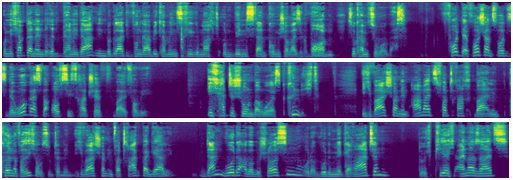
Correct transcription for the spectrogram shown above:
Und ich habe dann den dritten Kandidaten in Begleitung von Gabi Kaminski gemacht und bin es dann komischerweise geworden. So kam ich zu Ruhrgas. Der Vorstandsvorsitzende der Ruhrgas war Aufsichtsratschef bei VW. Ich hatte schon bei Ruhrgas gekündigt. Ich war schon im Arbeitsvertrag bei einem Kölner Versicherungsunternehmen. Ich war schon im Vertrag bei Gerling. Dann wurde aber beschlossen oder wurde mir geraten durch Pirch einerseits,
